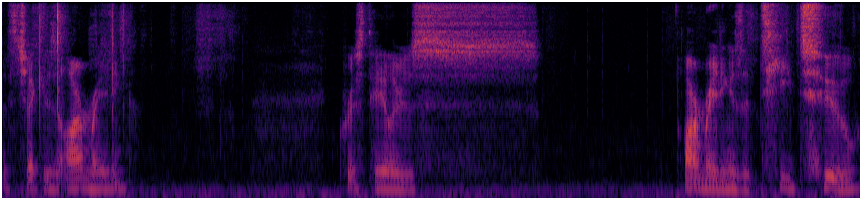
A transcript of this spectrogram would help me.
Let's check his arm rating. Chris Taylor's arm rating is a T2,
